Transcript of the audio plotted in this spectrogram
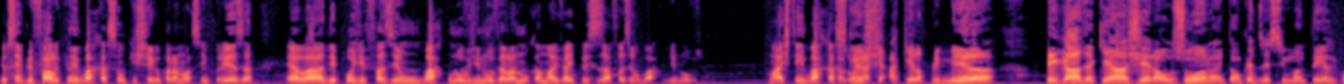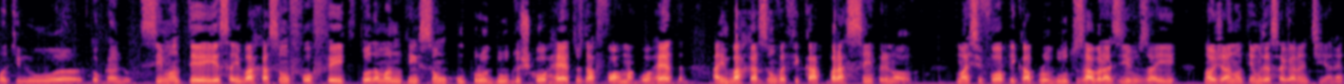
Eu sempre falo que uma embarcação que chega para a nossa empresa, ela depois de fazer um barco novo de novo, ela nunca mais vai precisar fazer um barco de novo. Mas tem embarcações... Então, aquela primeira pegada que é a geralzona, então quer dizer, se manter, ele continua tocando. Se manter e essa embarcação for feita toda a manutenção com produtos corretos, da forma correta, a embarcação vai ficar para sempre nova. Mas se for aplicar produtos abrasivos, aí nós já não temos essa garantia, né?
